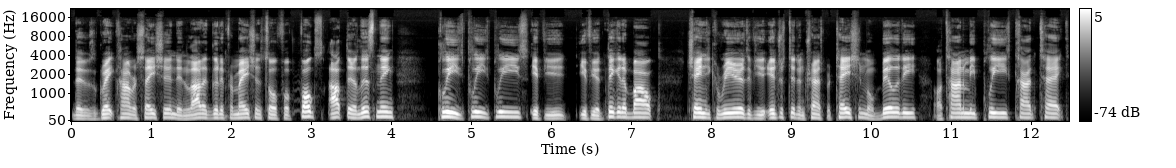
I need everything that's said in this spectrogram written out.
There was a great conversation and a lot of good information. So for folks out there listening, please, please, please, if you if you're thinking about changing careers, if you're interested in transportation, mobility, autonomy, please contact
